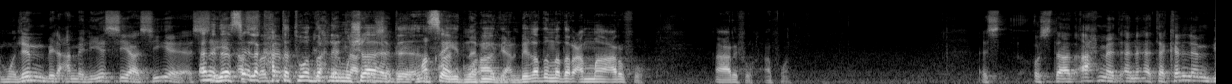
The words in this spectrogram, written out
ملم بالعملية السياسية أنا دا أسألك حتى توضح للمشاهد السيد نبيل يعني بغض النظر عما أعرفه. أعرفه عفوا. أستاذ أحمد أنا أتكلم ب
